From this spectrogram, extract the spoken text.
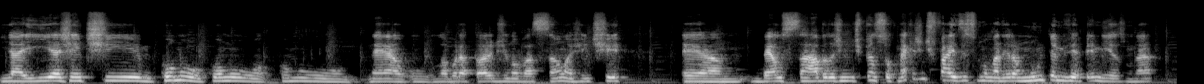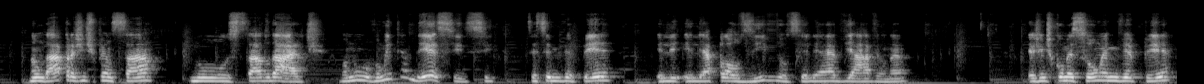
E aí a gente, como, como, como né, o laboratório de inovação, a gente, é, um belo sábado, a gente pensou, como é que a gente faz isso de uma maneira muito MVP mesmo, né? Não dá para a gente pensar no estado da arte. Vamos, vamos entender se, se, se esse MVP ele, ele é plausível, se ele é viável, né? E a gente começou um MVP,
